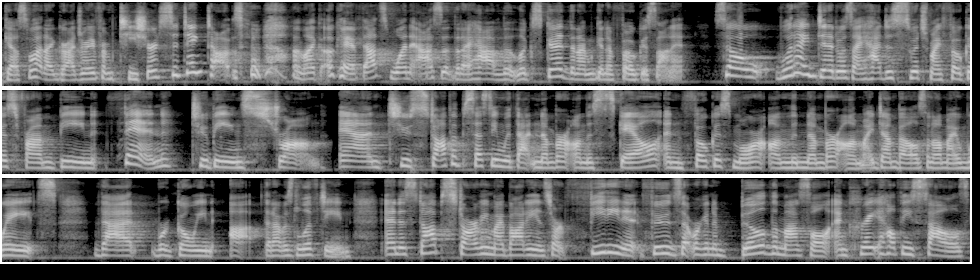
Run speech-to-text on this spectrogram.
guess what? I graduated from t-shirts to tank tops. I'm like, okay, if that's one asset that I have that looks good, then I'm gonna focus on it. So what I did was I had to switch my focus from being thin to being strong and to stop obsessing with that number on the scale and focus more on the number on my dumbbells and on my weights that were going up, that I was lifting, and to stop starving my body and start feeding it foods that were going to build the muscle and create healthy cells.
